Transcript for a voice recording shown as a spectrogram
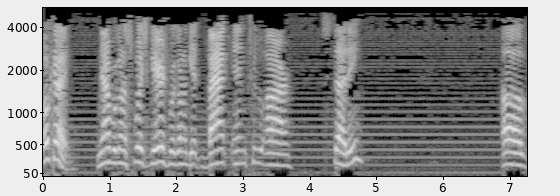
Okay, now we're going to switch gears. We're going to get back into our study of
